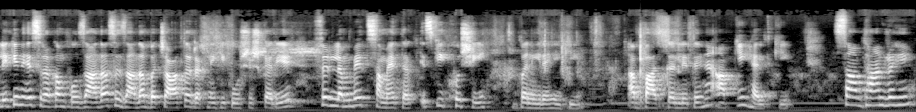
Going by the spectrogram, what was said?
लेकिन इस रकम को ज़्यादा से ज़्यादा बचा कर रखने की कोशिश करिए, फिर लंबे समय तक इसकी खुशी बनी रहेगी। अब बात कर लेते हैं आपकी हेल्थ की। सावधान रहें।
